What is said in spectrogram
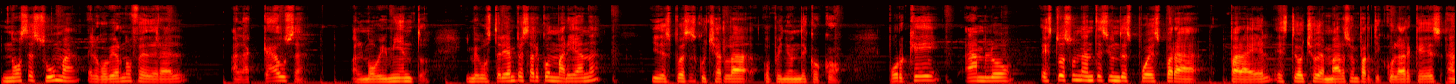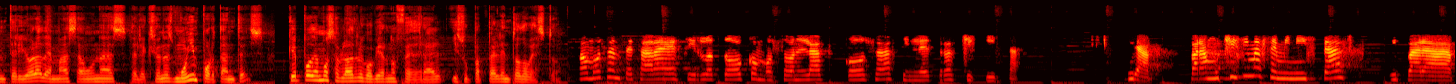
no se suma el gobierno federal a la causa, al movimiento? Y me gustaría empezar con Mariana y después escuchar la opinión de Coco. ¿Por qué AMLO esto es un antes y un después para, para él, este 8 de marzo en particular, que es anterior además a unas elecciones muy importantes. ¿Qué podemos hablar del gobierno federal y su papel en todo esto? Vamos a empezar a decirlo todo como son las cosas sin letras chiquitas. Mira, para muchísimas feministas y para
